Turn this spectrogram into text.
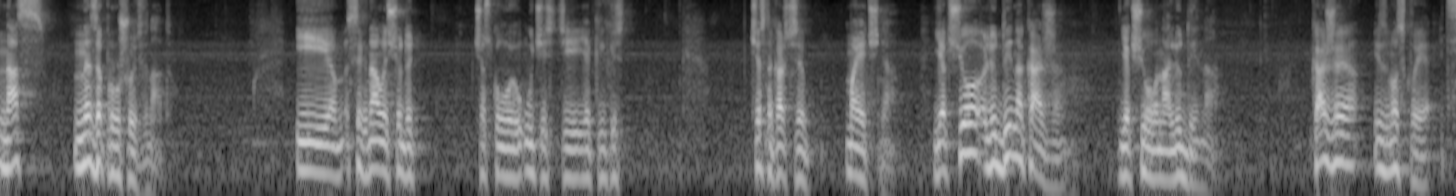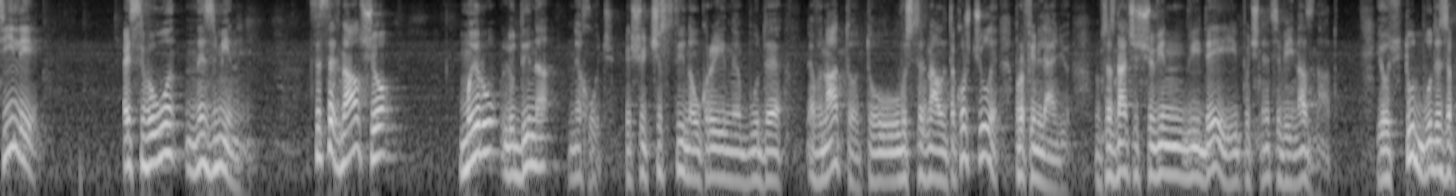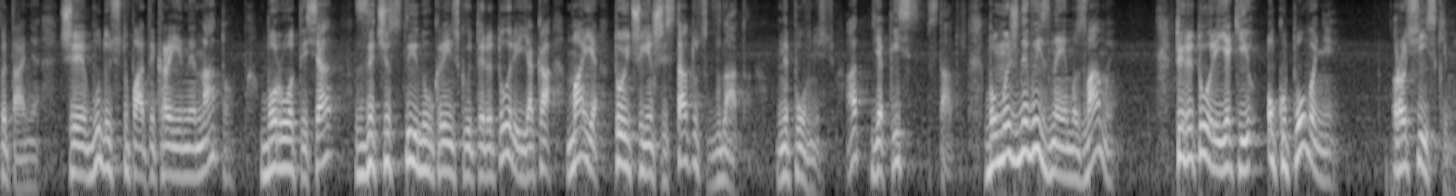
нас не запрошують в НАТО. І сигнали щодо часткової участі якихось, чесно кажучи, маячня. Якщо людина каже, якщо вона людина, каже із Москви, цілі СВО не змінені. Це сигнал, що миру людина не хоче. Якщо частина України буде в НАТО, то ви ж сигнали також чули про Фінляндію. Ну, це значить, що він війде і почнеться війна з НАТО. І ось тут буде запитання: чи будуть вступати країни НАТО боротися за частину української території, яка має той чи інший статус в НАТО? Не повністю, а якийсь статус. Бо ми ж не визнаємо з вами території, які окуповані російськими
